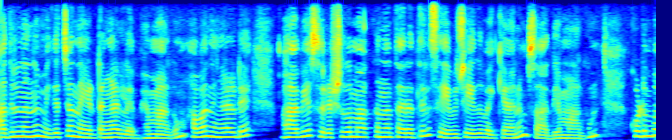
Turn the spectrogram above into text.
അതിൽ നിന്ന് മികച്ച നേട്ടങ്ങൾ ലഭ്യമാകും. അവ നിങ്ങളുടെ ഭാവിയെ സുരക്ഷിതമാക്കുന്ന തരത്തിൽ സേവ് ചെയ്ത് വയ്ക്കാനും സാധ്യമാകും. കുടുംബ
